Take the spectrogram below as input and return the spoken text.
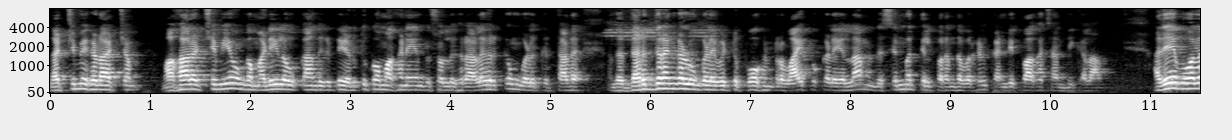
லட்சுமி கடாட்சம். மகாலட்சுமியை உங்கள் மடியில் உட்காந்துக்கிட்டு எடுத்துக்கோ மகனே என்று சொல்லுகிற அளவிற்கு உங்களுக்கு தட அந்த தரித்திரங்கள் உங்களை விட்டு போகின்ற வாய்ப்புகளை எல்லாம் இந்த சிம்மத்தில் பிறந்தவர்கள் கண்டிப்பாக சந்திக்கலாம். அதே போல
